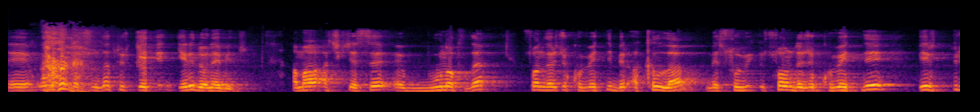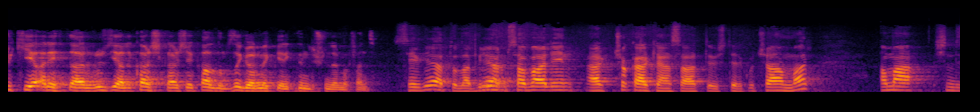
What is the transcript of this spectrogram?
e, 13 yaşında Türkiye'nin geri dönebilir. Ama açıkçası e, bu noktada son derece kuvvetli bir akılla ve son derece kuvvetli bir Türkiye aleyhtarı rüzgarla karşı karşıya kaldığımızda görmek gerektiğini düşünüyorum efendim. Sevgili Abdullah, biliyorum sabahleyin er- çok erken saatte üstelik uçağım var. Ama şimdi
